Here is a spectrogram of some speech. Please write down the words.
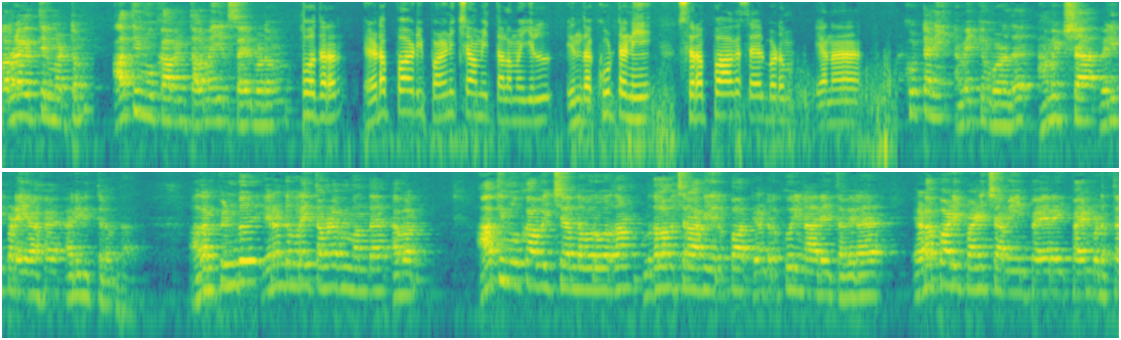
தமிழகத்தில் மட்டும் அதிமுகவின் தலைமையில் செயல்படும். சகோதரர் எடப்பாடி பழனிசாமி தலைமையில் இந்த கூட்டணி சிறப்பாக செயல்படும் என கூட்டணி அமைக்கும் பொழுது அமித்ஷா வெளிப்படையாக அறிவித்திருந்தார். அதன் பின்பு இரண்டு முறை தமிழகம் வந்த அவர் அதிமுகவை சேர்ந்த ஒருவர் தான் முதலமைச்சராக இருப்பார் என்று கூறினாரே தவிர எடப்பாடி பழனிசாமியின் பெயரை பயன்படுத்த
